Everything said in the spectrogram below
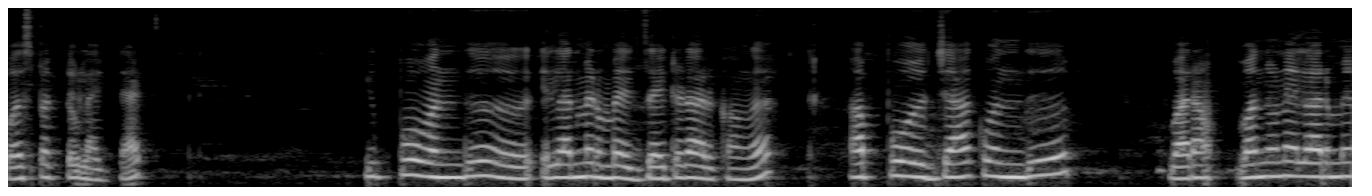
perspective like that இப்போது வந்து எல்லாருமே ரொம்ப எக்ஸைட்டடாக இருக்காங்க. அப்போது ஜாக் வந்து வரான். வந்தோடனே எல்லாருமே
